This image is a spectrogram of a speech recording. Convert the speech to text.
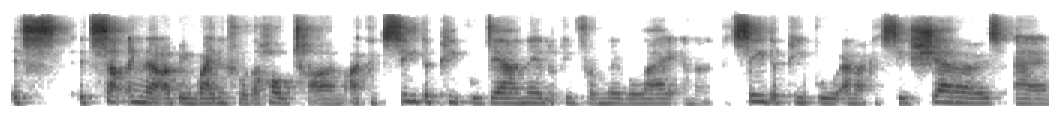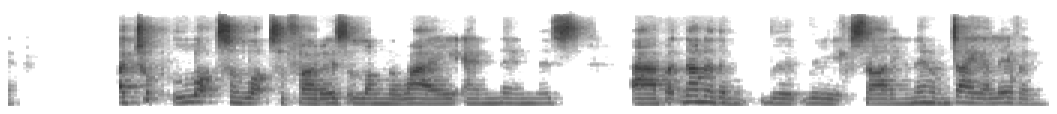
it's it's something that I've been waiting for the whole time. I could see the people down there looking from level eight, and I could see the people, and I could see shadows, and I took lots and lots of photos along the way. And then there's, uh, but none of them were really exciting. And then on day eleven,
